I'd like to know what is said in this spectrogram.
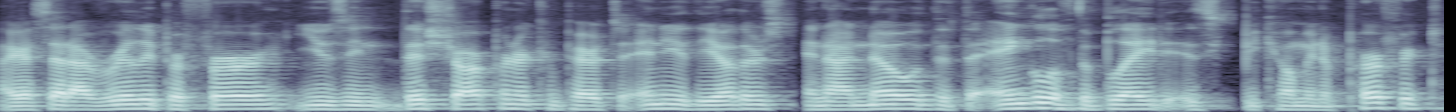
Like I said, I really prefer using this sharpener compared to any of the others, and I know that the angle of the blade is becoming a perfect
